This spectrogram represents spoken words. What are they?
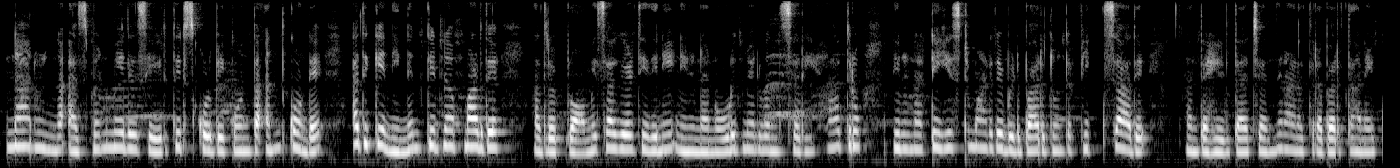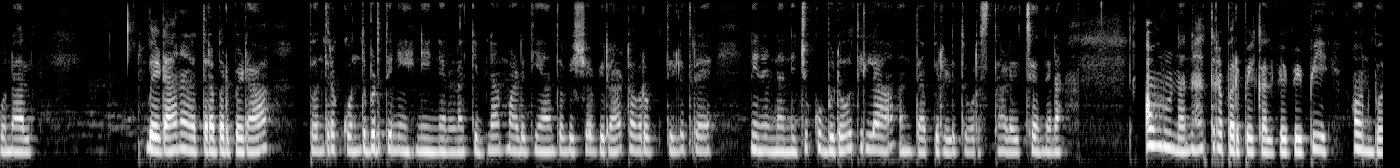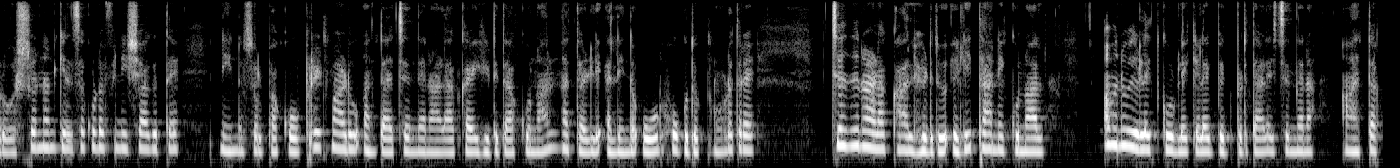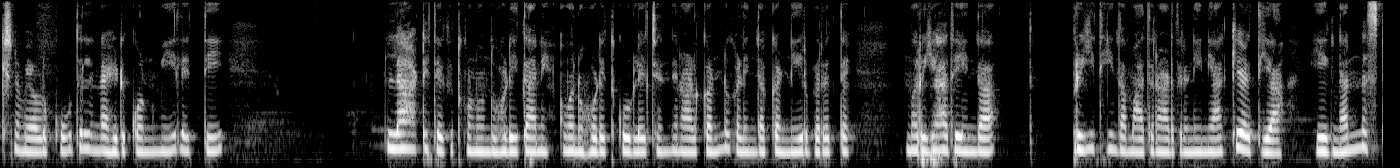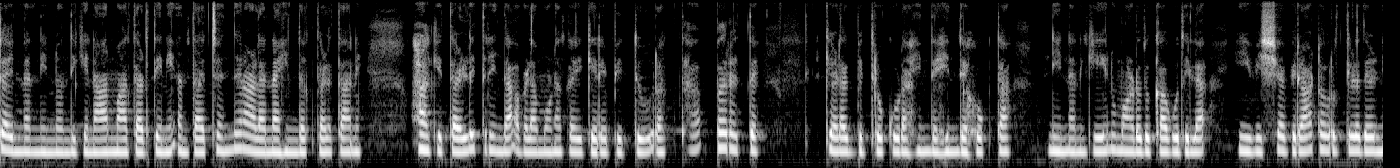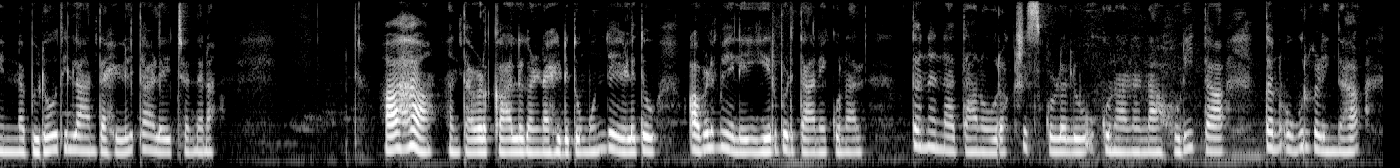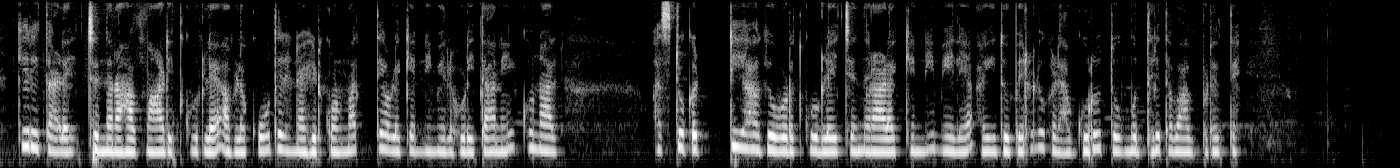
ನಾನು ನನ್ನ ಹಸ್ಬೆಂಡ್ ಮೇಲೆ ಸೇಡು ತೀರಿಸ್ಕೊಳ್ಬೇಕು ಅಂತ ಅಂದ್ಕೊಂಡೆ. ಅದಕ್ಕೆ ನಿನ್ನನ್ನು ಕಿಡ್ನಾಪ್ ಮಾಡಿದೆ. ಆದರೆ ಪ್ರಾಮಿಸ್ ಆಗಿ ಹೇಳ್ತಿದ್ದೀನಿ, ನಿನ್ನನ್ನು ನೋಡಿದ ಮೇಲೆ ಒಂದು ಸರಿ ಆದರೂ ನಿನ್ನನ್ನು ಟೇಸ್ಟ್ ಮಾಡದೆ ಬಿಡಬಾರ್ದು ಅಂತ ಫಿಕ್ಸ್ ಆದೆ ಅಂತ ಹೇಳ್ತಾ ಚಂದನಾಳ ಹತ್ರ ಬರ್ತಾನೆ ಕುನಾಲ್. ಬೇಡ ನನ್ನ ಹತ್ರ ಬರಬೇಡ. ಬಂದರೆ ಕೊಂದು ಬಿಡ್ತೀನಿ. ನೀನು ನನ್ನನ್ನು ಕಿಡ್ನಾಪ್ ಮಾಡಿದ್ಯಾ ಅಂತ ವಿಷಯ ವಿರಾಟ್ ಅವ್ರಿಗೆ ತಿಳಿದ್ರೆ ನಿನ್ನನ್ನು ನಿಜಕ್ಕೂ ಬಿಡೋದಿಲ್ಲ ಅಂತ ಬೆರಳು ತೋರಿಸ್ತಾಳೆ ಚಂದನ. ಅವನು ನನ್ನ ಹತ್ರ ಬರಬೇಕಲ್ವೇ ಬೇಬಿ? ಅವ್ನು ಬರೋ ಅಷ್ಟರಲ್ಲಿ ನನ್ನ ಕೆಲಸ ಕೂಡ ಫಿನಿಶ್ ಆಗುತ್ತೆ. ನೀನು ಸ್ವಲ್ಪ ಕೋಪ್ರೇಟ್ ಮಾಡು ಅಂತ ಚಂದನಾಳ ಕೈ ಹಿಡಿದ ಕುನಾಲ್ನ ತಳ್ಳಿ ಅಲ್ಲಿಂದ ಓಡಿ ಹೋಗೋದಕ್ಕೆ ನೋಡಿದ್ರೆ ಚಂದನಾಳ ಕಾಲು ಹಿಡಿದು ಎಳಿತಾನೆ ಕುನಾಲ್. ಅವನು ಎಳೆದ ಕೂಡಲೇ ಕೆಳಗೆ ಬಿದ್ದುಬಿಡ್ತಾಳೆ ಚಂದನ. ಆ ತಕ್ಷಣವೇ ಅವಳು ಕೂದಲನ್ನು ಹಿಡ್ಕೊಂಡು ಮೇಲೆತ್ತಿ ಲಾಠಿ ತೆಗೆದುಕೊಂಡು ಒಂದು ಹೊಡಿತಾನೆ. ಅವನು ಹೊಡೆದ ಕೂಡಲೇ ಚಂದನಾಳ ಕಣ್ಣುಗಳಿಂದ ಕಣ್ಣೀರು ಬರುತ್ತೆ. ಮರ್ಯಾದೆಯಿಂದ, ಪ್ರೀತಿಯಿಂದ ಮಾತನಾಡಿದ್ರೆ ನೀನು ಯಾಕೆ ಹೇಳ್ತೀಯಾ? ಈಗ ನನ್ನ ಸ್ಟೈಲ್ನಲ್ಲಿ ನಿನ್ನೊಂದಿಗೆ ನಾನು ಮಾತಾಡ್ತೀನಿ ಅಂತ ಚಂದನಾಳನ್ನು ಹಿಂದಕ್ಕೆ ತಳ್ತಾನೆ. ಹಾಗೆ ತಳ್ಳಿದ್ರಿಂದ ಅವಳ ಮೊಣಕೈ ಗೆರೆ ಬಿದ್ದು ರಕ್ತ ಬರುತ್ತೆ. ಕೆಳಗೆ ಬಿದ್ದರೂ ಕೂಡ ಹಿಂದೆ ಹಿಂದೆ ಹೋಗ್ತಾ, ನೀನು ನನಗೇನು ಮಾಡೋದಕ್ಕಾಗೋದಿಲ್ಲ. ಈ ವಿಷಯ ವಿರಾಟ್ ಅವ್ರಿಗೆ ತಿಳಿದ್ರೆ ನಿನ್ನ ಬಿಡೋದಿಲ್ಲ ಅಂತ ಹೇಳ್ತಾಳೆ ಚಂದನ. ಆಹಾ, ಅಂತ ಅವಳ ಕಾಲುಗಳನ್ನ ಹಿಡಿದು ಮುಂದೆ ಎಳೆದು ಅವಳ ಮೇಲೆ ಏರ್ಬಿಡ್ತಾನೆ ಕುನಾಲ್. ತನ್ನನ್ನು ತಾನು ರಕ್ಷಿಸಿಕೊಳ್ಳಲು ಕುನಾಲನ್ನು ಹೊಡಿತಾ ತನ್ನ ಉಗುರುಗಳಿಂದ ಕೆರಿತಾಳೆ. ಚಂದನ ಹಾಗೆ ಮಾಡಿದ ಕೂಡಲೇ ಅವಳ ಕೂದಲನ್ನು ಹಿಡ್ಕೊಂಡು ಮತ್ತೆ ಅವಳ ಕೆನ್ನೆ ಮೇಲೆ ಹೊಡಿತಾನೆ ಕುನಾಲ್. ಅಷ್ಟು ಗಟ್ಟಿಯಾಗಿ ಹೊಡೆದ ಕೂಡಲೇ ಚಂದನಾಳ ಕೆನ್ನೆ ಮೇಲೆ ಐದು ಬೆರಳುಗಳ ಗುರುತು ಮುದ್ರಿತವಾಗಿಬಿಡುತ್ತೆ.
